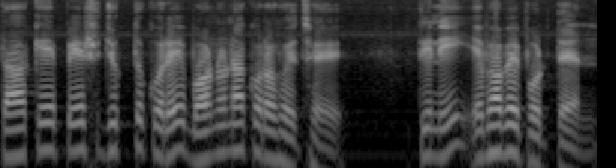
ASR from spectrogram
তাকে পেশযুক্ত করে বর্ণনা করা হয়েছে। তিনি এভাবে পড়তেন।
